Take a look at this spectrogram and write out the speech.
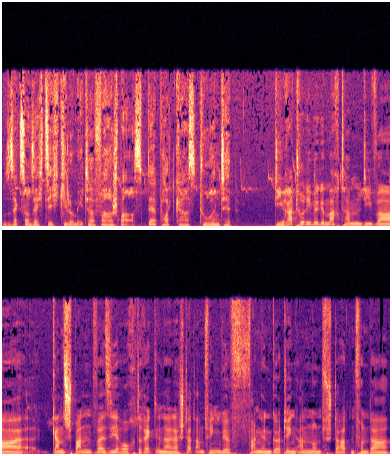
66 Kilometer Fahrspaß, der Podcast Tourentipp. Die Radtour, die wir gemacht haben, die war ganz spannend, weil sie auch direkt in einer Stadt anfing. Wir fangen in Göttingen an und starten von da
